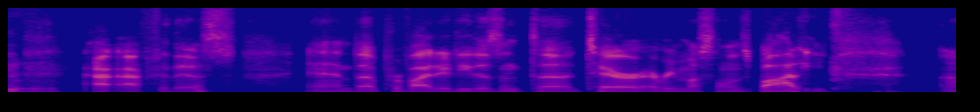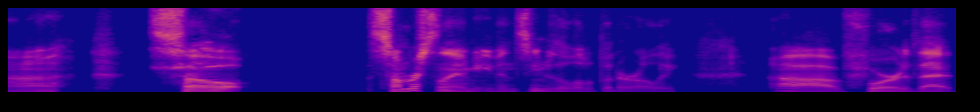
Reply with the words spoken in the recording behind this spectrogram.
Mm-hmm. a- after this, and uh, provided he doesn't uh, tear every muscle in his body. Uh, so SummerSlam even seems a little bit early uh, for that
